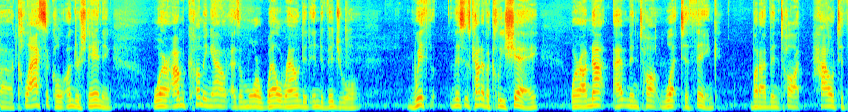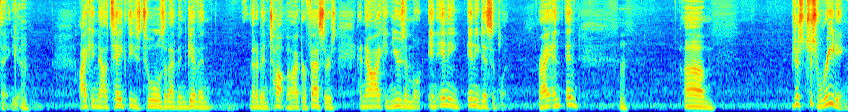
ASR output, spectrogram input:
a classical understanding, where I'm coming out as a more well-rounded individual with this is kind of a cliche where I'm not I haven't been taught what to think, but I've been taught how to think. Yeah. I can now take these tools that I've been given, that have been taught by my professors, and now I can use them in any any discipline, right? And and um, just just reading,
